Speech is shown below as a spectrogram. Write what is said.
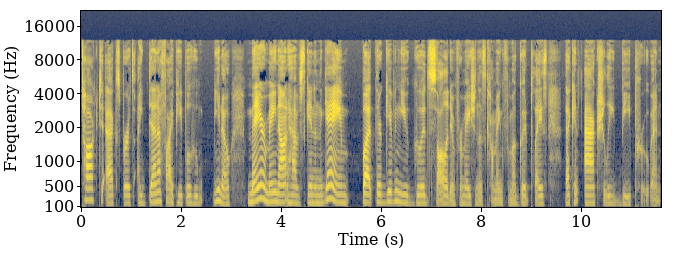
talk to experts, identify people who, you know, may or may not have skin in the game, but they're giving you good, solid information that's coming from a good place that can actually be proven.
